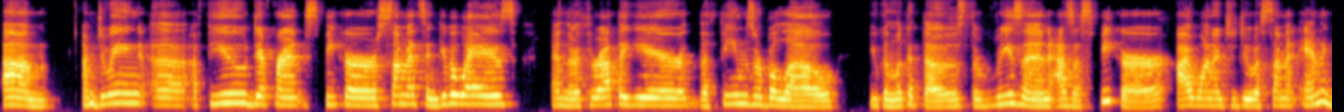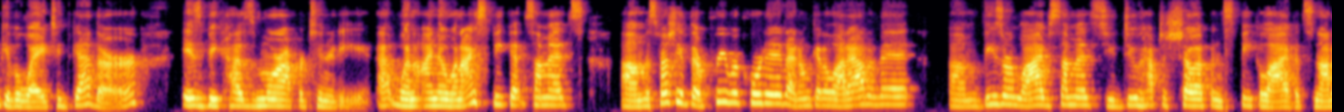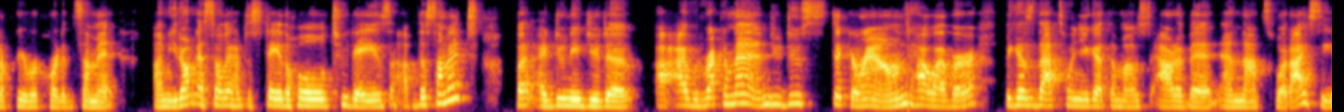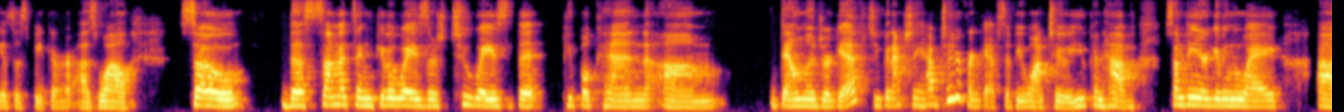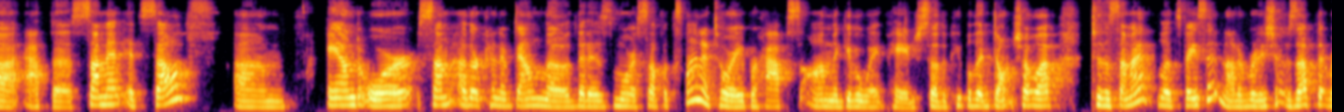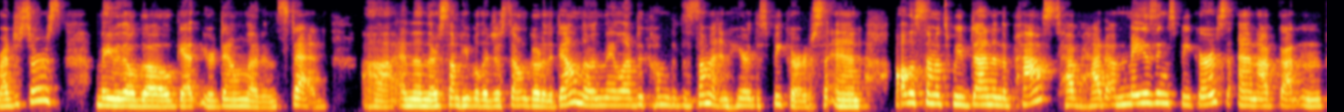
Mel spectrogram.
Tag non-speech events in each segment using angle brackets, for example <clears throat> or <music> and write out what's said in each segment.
um, I'm doing a, a few different speaker summits and giveaways, and they're throughout the year. The themes are below. You can look at those. The reason as a speaker, I wanted to do a summit and a giveaway together is because more opportunity. At when I know when I speak at summits, um, especially if they're pre-recorded, I don't get a lot out of it. Um, these are live summits. You do have to show up and speak live. It's not a pre-recorded summit. Um, you don't necessarily have to stay the whole two days of the summit, but I do need you to, I would recommend you do stick around, however, because that's when you get the most out of it. And that's what I see as a speaker as well. So the summits and giveaways, there's two ways that people can um, download your gift. You can actually have two different gifts if you want to. You can have something you're giving away uh, at the summit itself um, and or some other kind of download that is more self-explanatory perhaps on the giveaway page. So the people that don't show up to the summit, let's face it, not everybody shows up that registers, maybe they'll go get your download instead. Uh, and then there's some people that just don't go to the download and they love to come to the summit and hear the speakers. And all the summits we've done in the past have had amazing speakers and I've gotten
